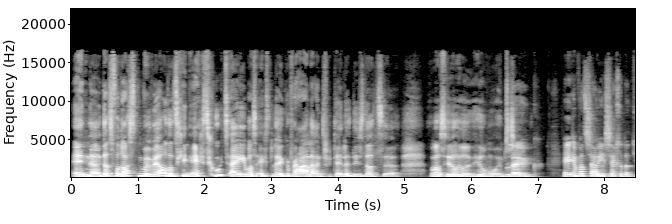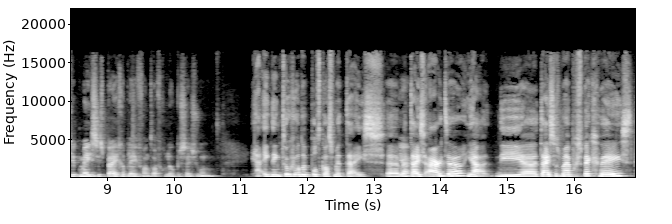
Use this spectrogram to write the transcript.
En dat verraste me wel. Dat ging echt goed. Hij was echt leuke verhalen aan het vertellen. Dus dat was heel, heel, heel mooi om te Leuk. zien. Hey, en wat zou je zeggen dat je het meest is bijgebleven van het afgelopen seizoen? Ja, ik denk toch wel de podcast met Thijs. Uh, Met Thijs Aarten. Ja, die, uh, Thijs was mij op gesprek geweest.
